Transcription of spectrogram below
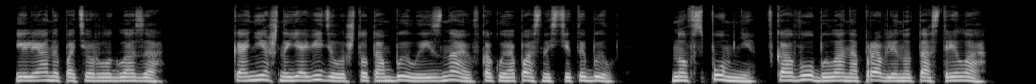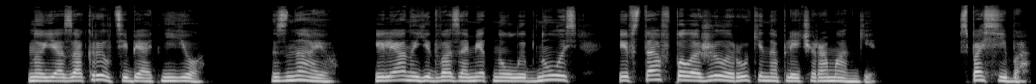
— Ильяна потерла глаза. «Конечно, я видела, что там было, и знаю, в какой опасности ты был. Но вспомни, в кого была направлена та стрела. Но я закрыл тебя от нее. Знаю. Ильяна едва заметно улыбнулась и, встав, положила руки на плечи Романги. Спасибо.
